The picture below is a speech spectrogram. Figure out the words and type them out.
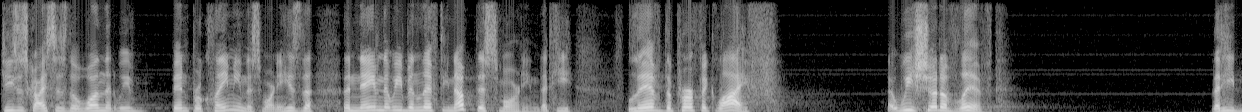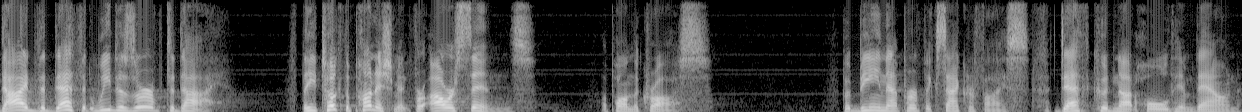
Jesus Christ is the one that we've been proclaiming this morning. He's the, the name that we've been lifting up this morning, that He lived the perfect life that we should have lived, that He died the death that we deserved to die, that He took the punishment for our sins upon the cross. But being that perfect sacrifice, death could not hold him down.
